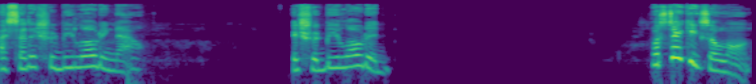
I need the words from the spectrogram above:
I said it should be loading now. It should be loaded. What's taking so long?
